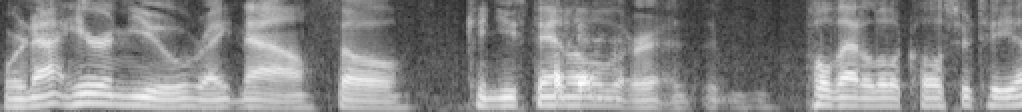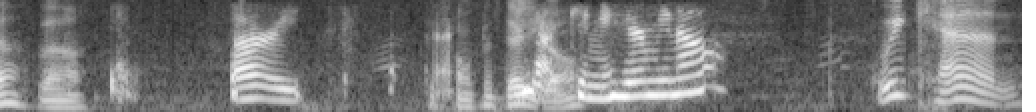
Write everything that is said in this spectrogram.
we're not hearing you right now, so can you stand a little or uh, pull that a little closer to you? The, Sorry. the phone? There you go. can you hear me now? we can.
